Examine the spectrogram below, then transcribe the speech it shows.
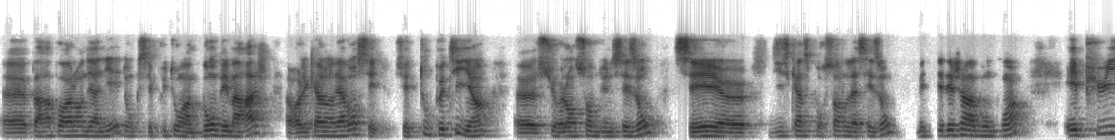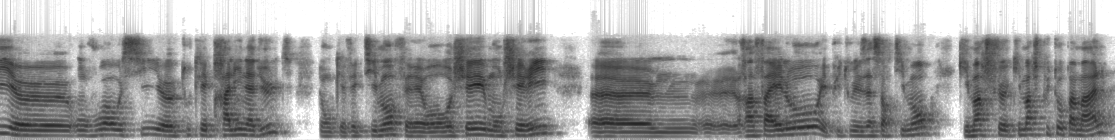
par rapport à l'an dernier. Donc, c'est plutôt un bon démarrage. Alors, les calendriers avant, c'est tout petit hein, sur l'ensemble d'une saison. C'est 10-15% de la saison, mais c'est déjà un bon point. Et puis, on voit aussi toutes les pralines adultes. Donc, effectivement, Ferrero Rocher, Mon Chéri. Euh, Raffaello et puis tous les assortiments qui marchent, qui marchent plutôt pas mal,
